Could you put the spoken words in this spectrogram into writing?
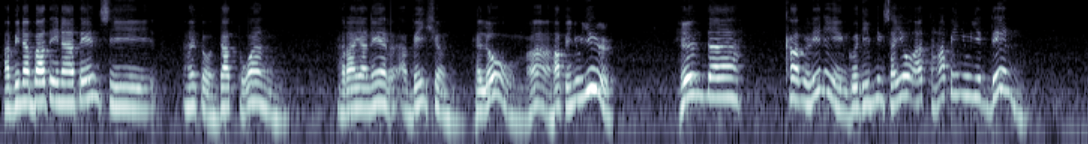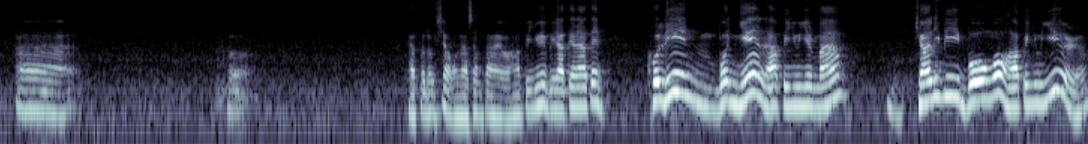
Ah, binabati natin si ano ito, Dot One, Ryanair Aviation. Hello, ah, Happy New Year! Hilda Carlini, good evening sa iyo at Happy New Year din. Ah, oh, tatanong siya kung nasan tayo. Happy New Year, binati natin. Colleen Boniel, Happy New Year, ma'am. Jollibee Bongo, Happy New Year.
